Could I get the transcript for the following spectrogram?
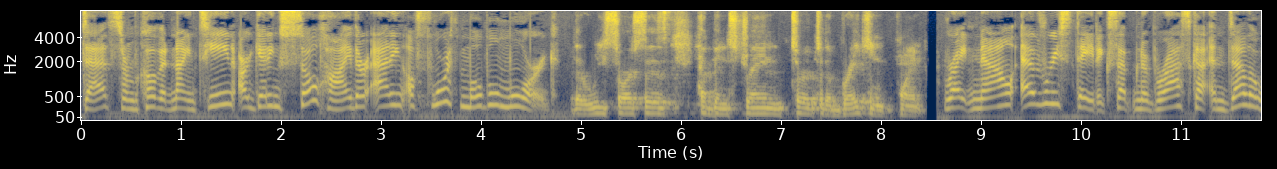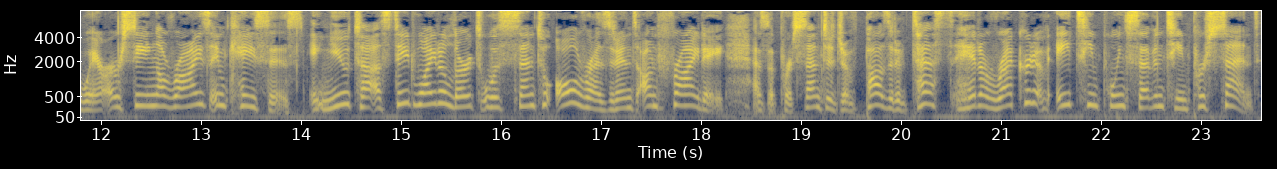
Deaths from COVID 19 are getting so high they're adding a fourth mobile morgue. The resources have been strained to, to the breaking point. Right now, every state except Nebraska and Delaware are seeing a rise in cases. In Utah, a statewide alert was sent to all residents on Friday as the percentage of positive tests hit a record of 18.17%,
